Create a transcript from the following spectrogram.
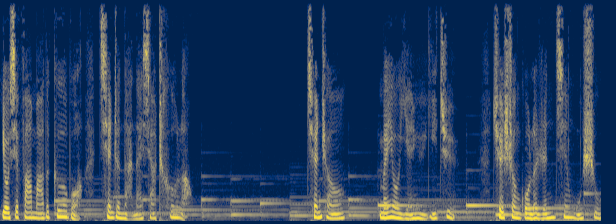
有些发麻的胳膊，牵着奶奶下车了。全程没有言语一句，却胜过了人间无数。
